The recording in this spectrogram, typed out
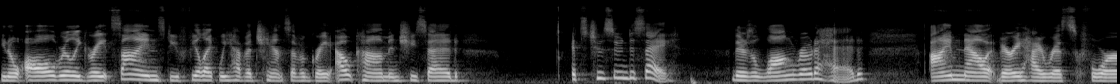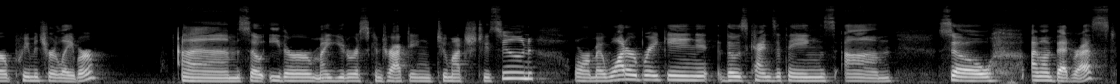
you know, all really great signs. Do you feel like we have a chance of a great outcome? And she said, It's too soon to say. There's a long road ahead. I'm now at very high risk for premature labor. Um, so either my uterus contracting too much too soon or my water breaking, those kinds of things. Um, so I'm on bed rest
